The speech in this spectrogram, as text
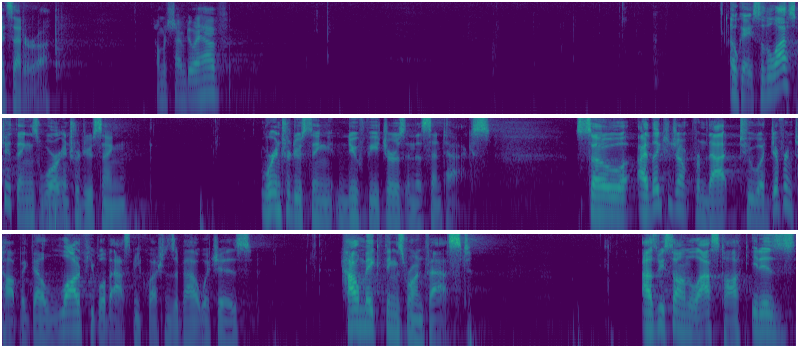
et cetera. How much time do I have? Okay, so the last two things we're introducing, we're introducing new features in the syntax. So I'd like to jump from that to a different topic that a lot of people have asked me questions about, which is how make things run fast. As we saw in the last talk, it is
